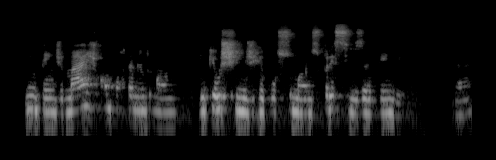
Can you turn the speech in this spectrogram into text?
entende mais de comportamento humano do que os times de recursos humanos precisam entender. Né?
